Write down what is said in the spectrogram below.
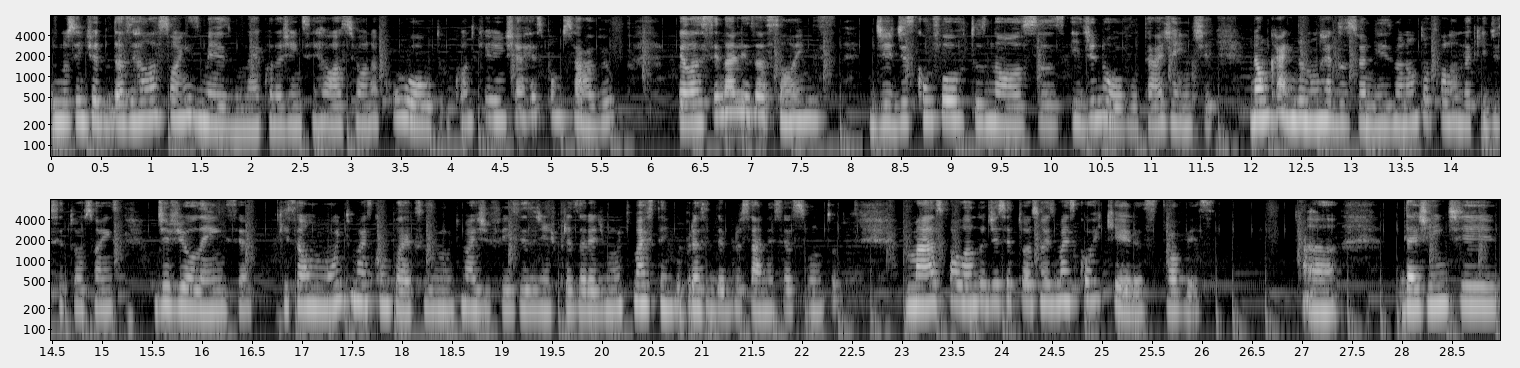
no sentido das relações mesmo, né? Quando a gente se relaciona com o outro, quanto que a gente é responsável pelas sinalizações de desconfortos nossos e de novo, tá, gente? Não caindo num reducionismo, eu não tô falando aqui de situações de violência que são muito mais complexas e muito mais difíceis, a gente precisaria de muito mais tempo para se debruçar nesse assunto, mas falando de situações mais corriqueiras, talvez. Uh, da gente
